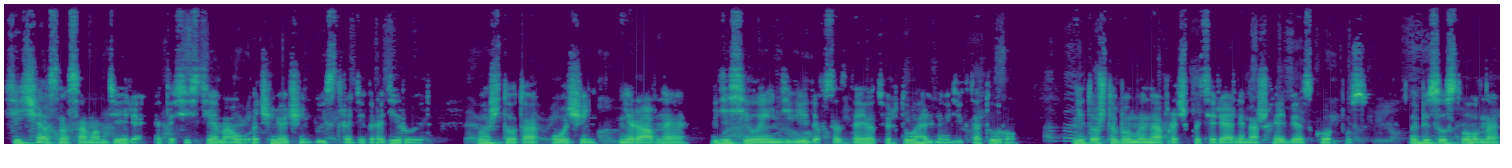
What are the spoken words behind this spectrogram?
Сейчас на самом деле эта система очень-очень быстро деградирует, во что-то очень неравное, где сила индивидов создает виртуальную диктатуру. Не то чтобы мы напрочь потеряли наш habeas corpus, но, безусловно,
